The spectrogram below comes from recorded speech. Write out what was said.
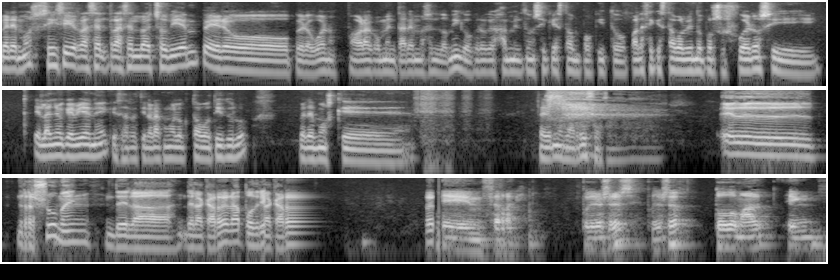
veremos. Sí, sí, Russell, lo ha hecho bien, pero, pero bueno, ahora comentaremos el domingo. Creo que Hamilton sí que está un poquito, parece que está volviendo por sus fueros y el año que viene, que se retirará con el octavo título, veremos que... Veremos las risas. El resumen de la, de la carrera podría carrera en Ferrari. Podría ser ese, podría ser todo mal en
